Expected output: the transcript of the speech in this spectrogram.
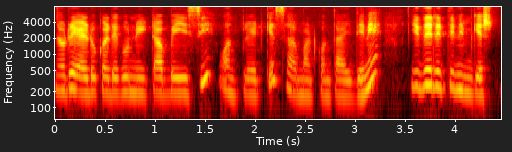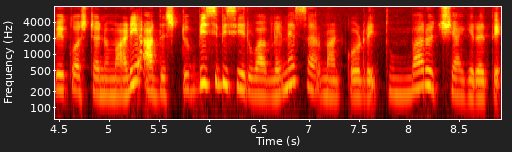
ನೋಡಿ ಎರಡು ಕಡೆಗೂ ನೀಟಾಗಿ ಬೇಯಿಸಿ ಒಂದು ಪ್ಲೇಟ್ಗೆ ಸರ್ವ್ ಮಾಡ್ಕೊತಾ ಇದ್ದೀನಿ. ಇದೇ ರೀತಿ ನಿಮ್ಗೆ ಎಷ್ಟು ಬೇಕೋ ಅಷ್ಟನ್ನು ಮಾಡಿ ಆದಷ್ಟು ಬಿಸಿ ಬಿಸಿ ಇರುವಾಗಲೇ ಸರ್ವ್ ಮಾಡಿಕೊಡ್ರಿ ತುಂಬ ರುಚಿಯಾಗಿರುತ್ತೆ.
